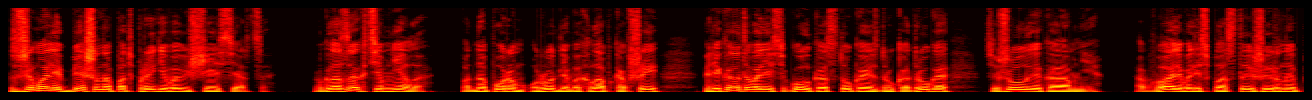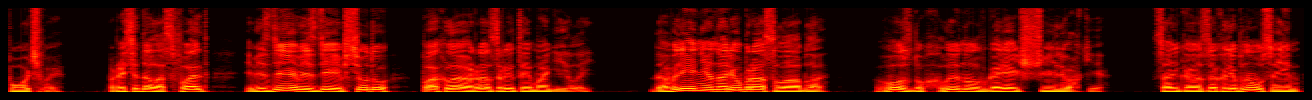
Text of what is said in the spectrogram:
сжимали бешено подпрыгивающее сердце. В глазах темнело, под напором уродливых лап ковшей перекатывались, гулко стукаясь друг от друга, тяжелые камни, обваливались пласты жирной почвы, проседал асфальт, и везде, везде и всюду пахло разрытой могилой. Давление на ребра ослабло, воздух хлынул в горящие легкие. Санька захлебнулся им,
